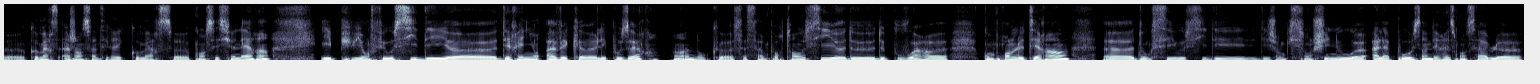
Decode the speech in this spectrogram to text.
euh, commerce, agence intégrée commerce euh, concessionnaire. Et puis on fait aussi des, euh, réunions avec les poseurs. Hein, donc ça c'est important aussi de, pouvoir comprendre le terrain. donc c'est aussi des, gens qui sont chez nous à la pause, hein, des responsables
